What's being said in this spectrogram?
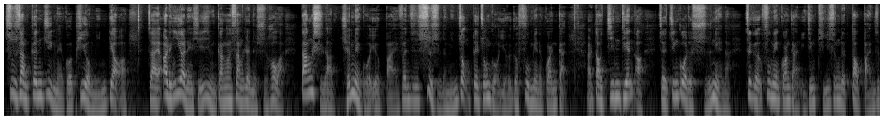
事实上，根据美国皮尤民调啊，在二零一二年习近平刚刚上任的时候啊，当时啊，全美国有百分之四十的民众对中国有一个负面的观感，而到今天啊，这经过了十年呢，这个负面观感已经提升了到百分之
